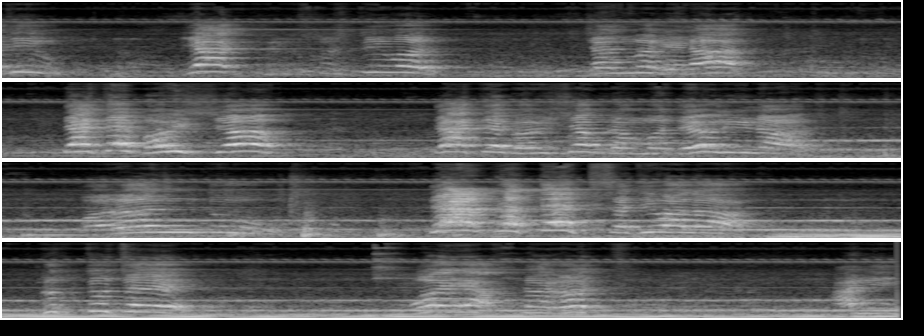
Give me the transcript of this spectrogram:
सजीव या सृष्टीवर जन्म घेणार. त्याचे भविष्य त्याचे भविष्य ब्रह्मदेव लिहिणार. परंतु त्या प्रत्येक सजीवाला मृत्यूचे वय असणारच. आणि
